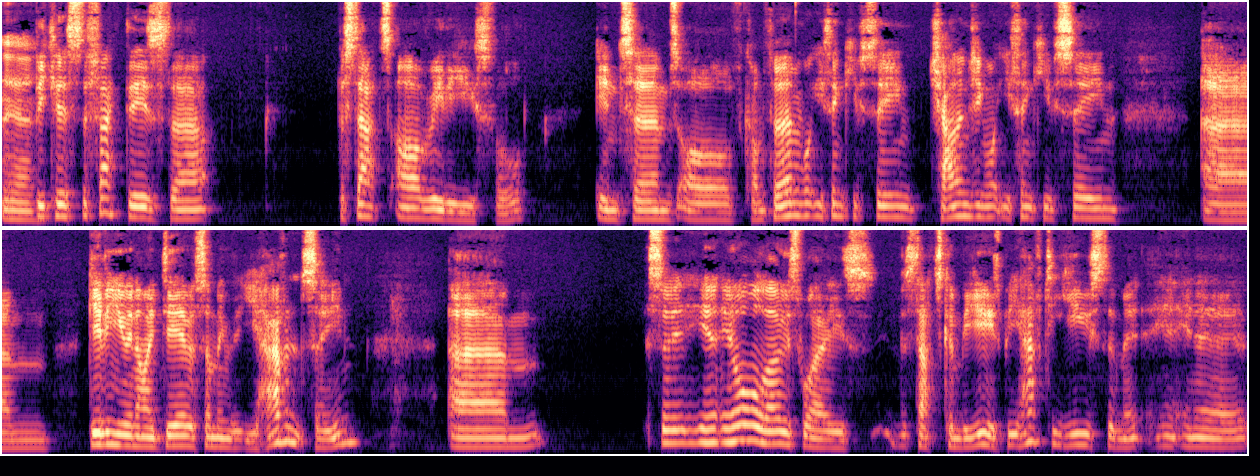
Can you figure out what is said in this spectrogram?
yeah. because the fact is that the stats are really useful in terms of confirming what you think you've seen, challenging what you think you've seen. Um, giving you an idea of something that you haven't seen. Um, so in, in, all those ways, the stats can be used, but you have to use them in, in a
